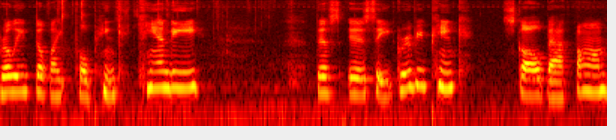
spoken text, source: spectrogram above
really delightful pink candy. This is the Groovy Pink Skull Bath Bomb.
